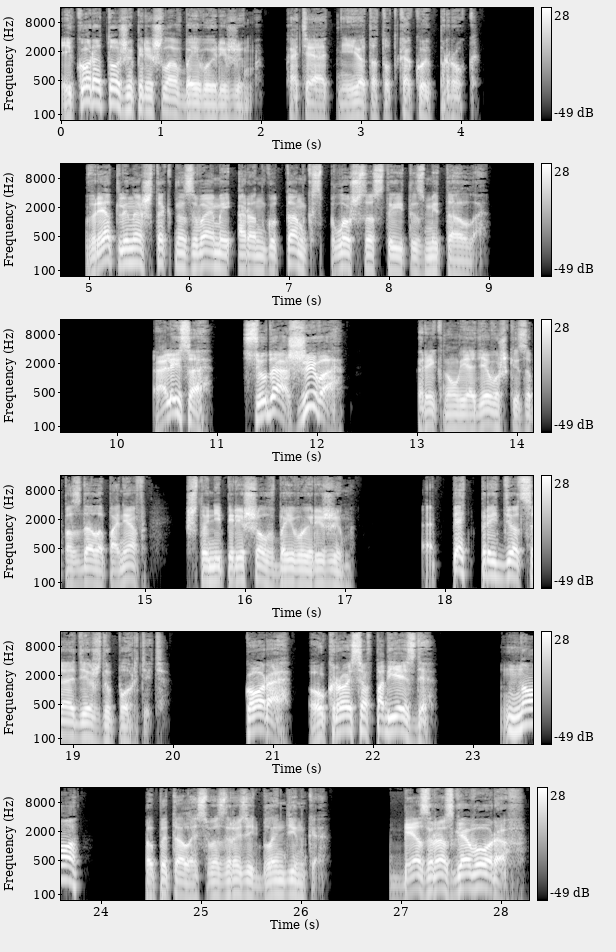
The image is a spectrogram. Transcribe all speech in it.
И Кора тоже перешла в боевой режим. Хотя от нее-то тут какой прок? Вряд ли наш так называемый орангутанг сплошь состоит из металла. «Алиса, сюда, живо!» — крикнул я девушке, запоздало поняв, что не перешел в боевой режим. Опять придется одежду портить. «Кора, укройся в подъезде!» «Но...» — попыталась возразить блондинка. «Без разговоров!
